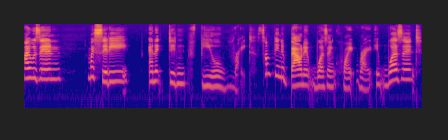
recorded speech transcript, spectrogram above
I was in my city and it didn't feel right. Something about it wasn't quite right. It wasn't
